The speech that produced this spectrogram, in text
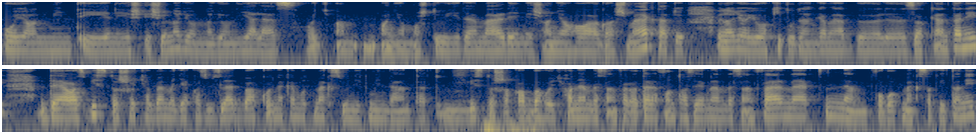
olyan, mint én, és, és ő nagyon-nagyon jelez, hogy anya most ülj ide mellém, és anya hallgass meg, tehát ő, ő nagyon jól ki tud engem ebből zökkenteni, de az biztos, hogyha bemegyek az üzletbe, akkor nekem ott megszűnik minden, tehát biztosak abban, hogy ha nem veszem fel a telefont, azért nem veszem fel, mert nem fogok megszakítani,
